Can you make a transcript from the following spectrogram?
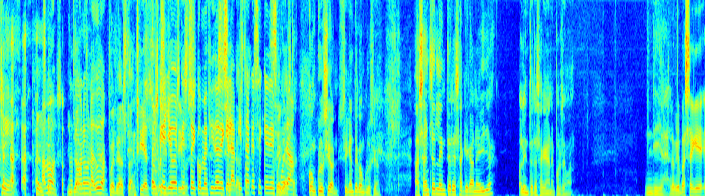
Sí, vamos, no tengo ninguna duda. Pues ya está. Es que yo es que estoy convencida de que la pieza que se quede pues fuera. Conclusión, siguiente conclusión. ¿A Sánchez le interesa que gane ella o le interesa que gane Puigdemont? lo que pasa que,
